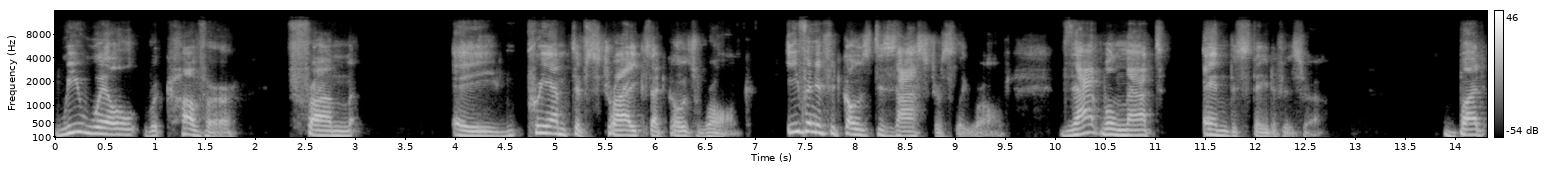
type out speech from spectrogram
we will recover from a preemptive strike that goes wrong, even if it goes disastrously wrong. That will not end the state of Israel. But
